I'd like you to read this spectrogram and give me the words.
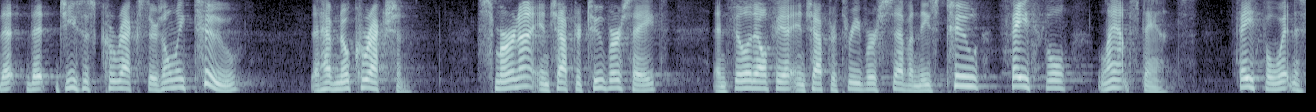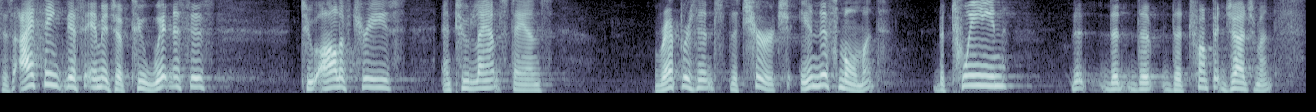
that, that Jesus corrects. There's only two that have no correction Smyrna in chapter 2, verse 8, and Philadelphia in chapter 3, verse 7. These two faithful lampstands, faithful witnesses. I think this image of two witnesses, two olive trees, and two lampstands represents the church in this moment between the, the, the, the trumpet judgments,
